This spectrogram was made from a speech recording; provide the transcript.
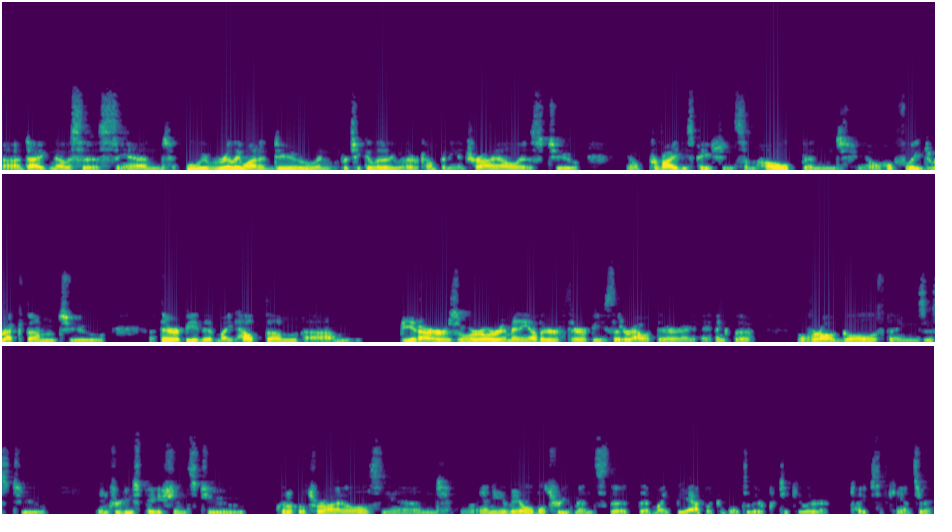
uh, diagnosis. And what we really want to do, and particularly with our company and trial, is to you know provide these patients some hope and you know hopefully direct them to a therapy that might help them, um, be it ours or, or many other therapies that are out there. I, I think the overall goal of things is to introduce patients to clinical trials and you know, any available treatments that, that might be applicable to their particular types of cancer.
